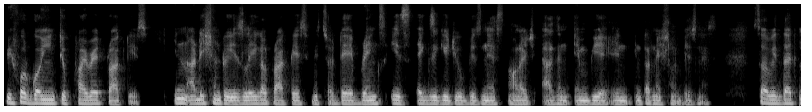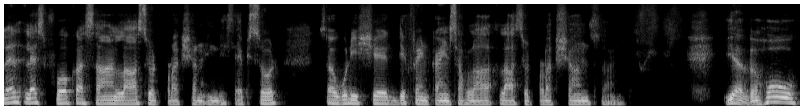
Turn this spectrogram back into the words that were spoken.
before going into private practice. In addition to his legal practice, Mr. Day brings his executive business knowledge as an MBA in international business. So, with that, let, let's focus on lawsuit production in this episode. So, would you share different kinds of law, lawsuit productions? And... Yeah, the whole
